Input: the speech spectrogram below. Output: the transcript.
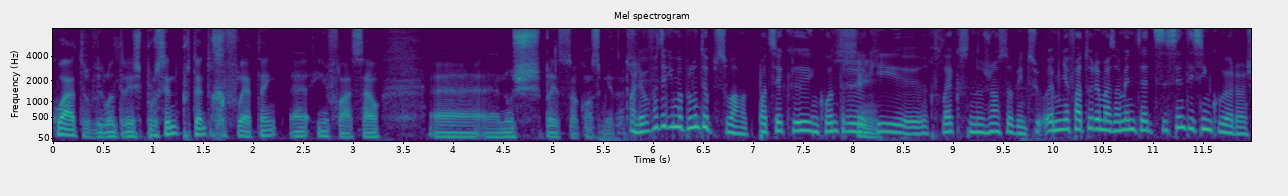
4,3%, portanto, refletem a inflação eh, nos preços ao consumidor. Olha, vou fazer aqui uma pergunta pessoal, que pode ser que encontre Sim. aqui eh, reflexo nos nossos ouvintes. A minha fatura, mais ou menos, é de 65 euros.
